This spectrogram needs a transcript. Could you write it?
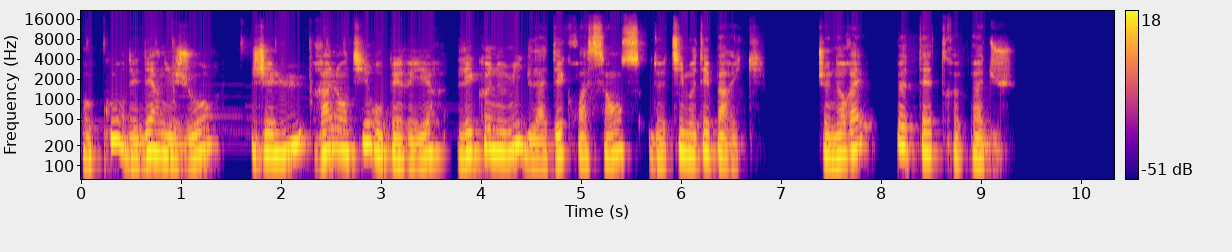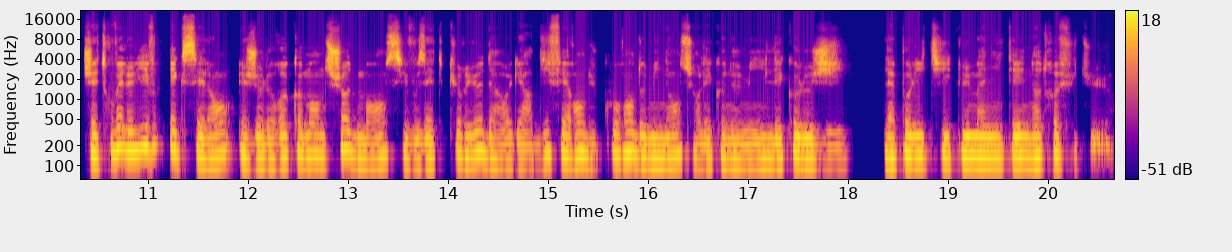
Au cours des derniers jours, j'ai lu Ralentir ou périr, l'économie de la décroissance de Timothée Paric. Je n'aurais peut-être pas dû. J'ai trouvé le livre excellent et je le recommande chaudement si vous êtes curieux d'un regard différent du courant dominant sur l'économie, l'écologie, la politique, l'humanité, notre futur.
